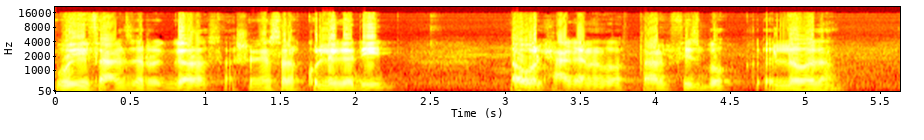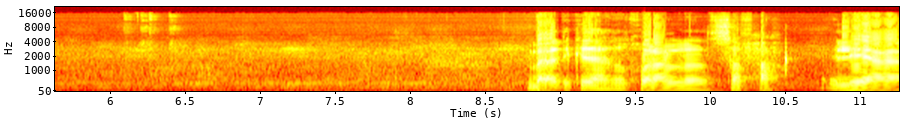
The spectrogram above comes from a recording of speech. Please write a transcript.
ويفعل زر الجرس عشان يصلك كل جديد. أول حاجة نضغط على الفيسبوك اللي هو ده. بعد كده هتدخل على الصفحة. اللي هي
